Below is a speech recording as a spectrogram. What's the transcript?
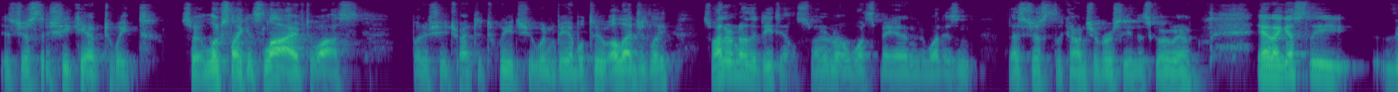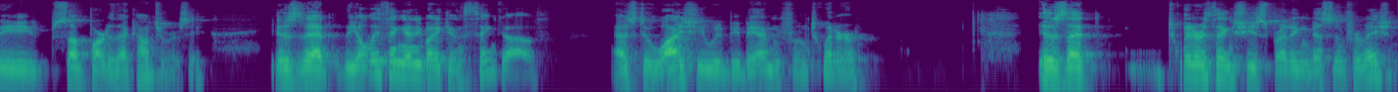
It's just that she can't tweet. So it looks like it's live to us, but if she tried to tweet, she wouldn't be able to, allegedly. So I don't know the details. So I don't know what's banned and what isn't. That's just the controversy that's going around. And I guess the the sub part of that controversy is that the only thing anybody can think of as to why she would be banned from Twitter is that Twitter thinks she's spreading misinformation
